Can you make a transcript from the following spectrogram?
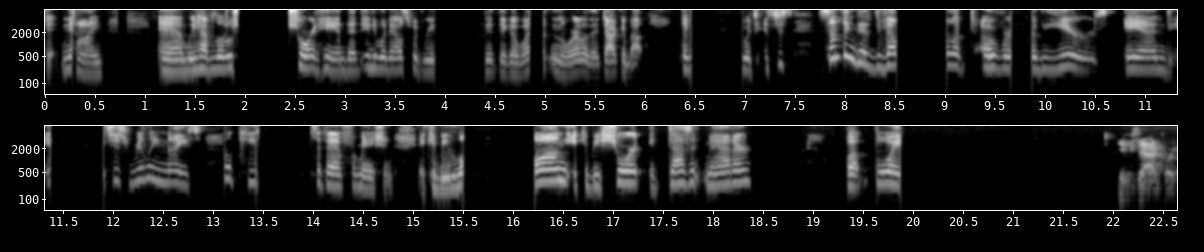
it in time. And we have little shorthand that anyone else would read it. They go, "What in the world are they talking about?" Which it's just something that developed over the years, and it, it's just really nice little piece of information. It can be lo- long, it can be short. It doesn't matter. But boy, Exactly.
